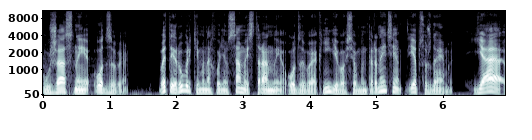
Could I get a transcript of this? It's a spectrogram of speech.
Ужасные отзывы. В этой рубрике мы находим самые странные отзывы о книге во всем интернете и обсуждаем их. Я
